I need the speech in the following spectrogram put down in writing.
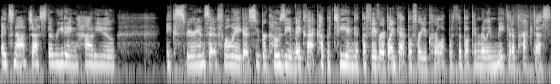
it's not just the reading. How do you experience it fully, get super cozy, make that cup of tea, and get the favorite blanket before you curl up with the book and really make it a practice?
